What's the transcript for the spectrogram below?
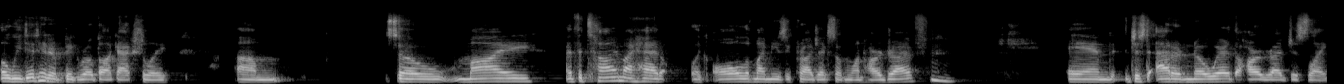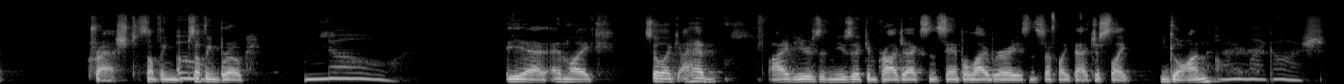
oh, we did hit a big roadblock actually. Um, so my at the time I had like all of my music projects on one hard drive, Mhm. and just out of nowhere the hard drive just like crashed. Something Oh. something broke. No. Yeah, and like so like I had 5 years of music and projects and sample libraries and stuff like that just like gone. Oh my gosh.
